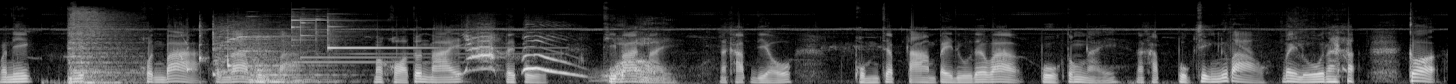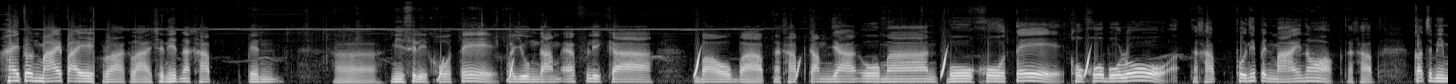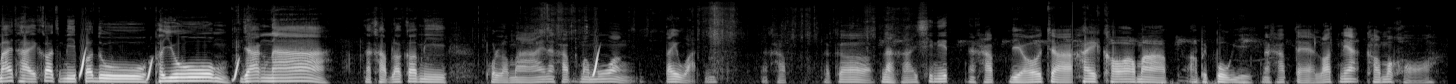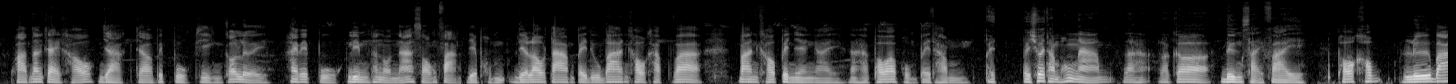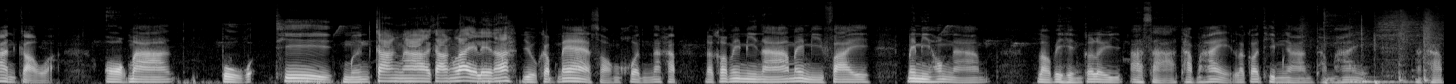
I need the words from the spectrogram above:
วันนี้นิดคนบ้าคนบ้าปลูกป่า มาขอต้นไม้ไปปลูกที่บ้านใหม่นะครับ เดี๋ยวผมจะตามไปดูด้วยว่าปลูกตรงไหนนะครับ ปลูกจริงหรือเปล่าไม่รู้นะครับก็ให้ต้นไม้ไปหลากหลายชนิดนะครับ เป็นเอ่อมีซิลิโคเต้ประยุงดำแอฟริกา เบาบาบนะครับกำยานโอมาน โบโคเต้ โคโคโบโลนะครับ พวกนี้เป็นไม้นอกนะครับ ก็จะมีไม้ไทยก็จะมีประดูพยุงยางนานะครับ แล้วก็มีผลไม้นะครับมะม่วงไต้หวันนะครับ แล้วก็หลากหลายชนิดนะครับ เดี๋ยวจะให้เขาเอามาเอาไปปลูกอีกนะครับ แต่ล็อตเนี้ยเขามาขอความตั้งใจเขาอยากจะเอาไปปลูกจริงก็เลย ให้ไปปลูกริมถนนนะสองฝั่งเดี๋ยวผมเดี๋ยวเราตามไปดูบ้านเขาครับว่าบ้านเขาเป็นยังไงนะครับ เพราะว่าผมไปทำไปไปช่วยทำห้องน้ำแล้วฮะแล้วก็ดึงสายไฟ เพราะเขาลื้อบ้านเก่าอะ ออกมาปลูกที่เหมือนกลางนากลางไร่เลยนะ อยู่กับแม่สองคนนะครับ แล้วก็ไม่มีน้ำไม่มีไฟ ไม่มีห้องน้ำเราไปเห็นก็เลยอาสาทำให้ แล้วก็ทีมงานทำให้นะครับ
